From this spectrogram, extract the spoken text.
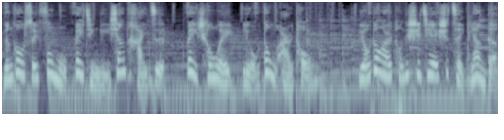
能够随父母背井离乡的孩子被称为流动儿童。流动儿童的世界是怎样的？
